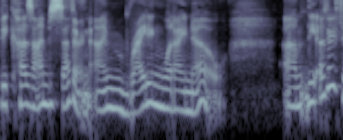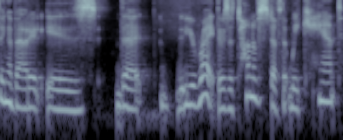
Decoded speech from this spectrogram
because i'm southern. I'm writing what i know. Um, the other thing about it is that you're right. There's a ton of stuff that we can't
